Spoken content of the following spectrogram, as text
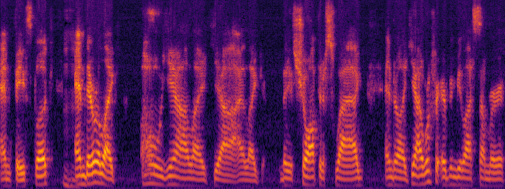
and Facebook, Mhm. and they were like, oh yeah, like yeah, I like they show off their swag, and they're like, yeah, I worked for Airbnb last summer,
